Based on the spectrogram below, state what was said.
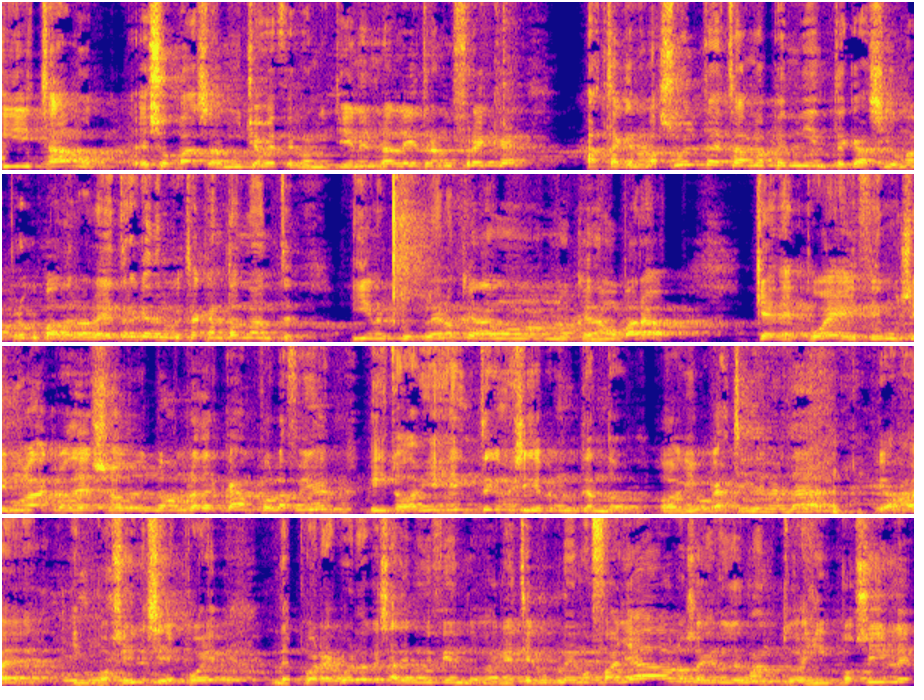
y estábamos, eso pasa muchas veces cuando tienes la letra muy fresca, hasta que no la sueltas estás más pendiente casi o más preocupado de la letra que de lo que estás cantando antes. Y en el cuplé nos quedamos, nos quedamos parados. Que después hicimos un simulacro de eso en los hombres del campo en la final y todavía hay gente que me sigue preguntando, ¿os equivocasteis de verdad? Y a ver, imposible. Si después, después recuerdo que salimos diciendo, en este cumple hemos fallado, no sé qué, no sé cuánto. Es imposible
